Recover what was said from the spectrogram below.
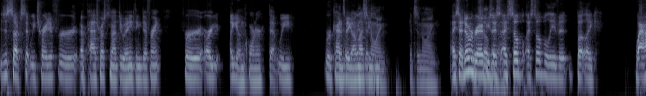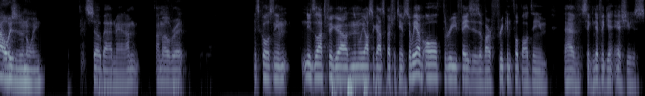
It just sucks that we traded for our pass rush to not do anything different for our a young corner that we were kind of big on last it's season. annoying. It's annoying. I said I don't regret it because I, I still I still believe it, but like, wow, is it annoying? It's so bad, man. I'm I'm over it. This Colts team. needs a lot to figure out. And then we also got special teams. So we have all three phases of our freaking football team that have significant issues.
